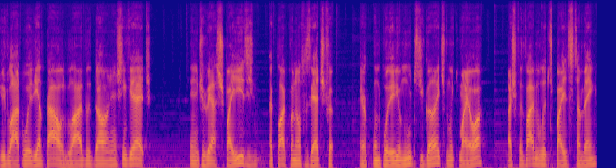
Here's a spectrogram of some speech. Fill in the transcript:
do lado oriental, do lado da União Soviética. Em diversos países, é claro que a União Soviética é com um poderio muito gigante, muito maior. Acho que vários outros países também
